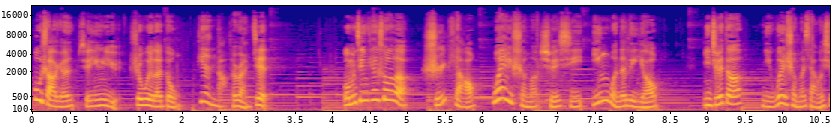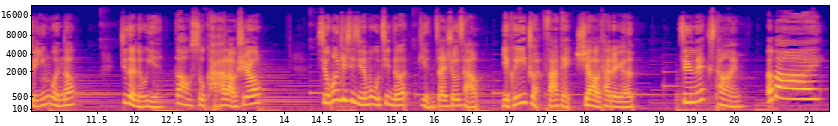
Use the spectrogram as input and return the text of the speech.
不少人学英语是为了懂电脑的软件。我们今天说了十条为什么学习英文的理由，你觉得你为什么想要学英文呢？记得留言告诉卡卡老师哦。喜欢这期节目，记得点赞收藏，也可以转发给需要它的人。See you next time，拜拜。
